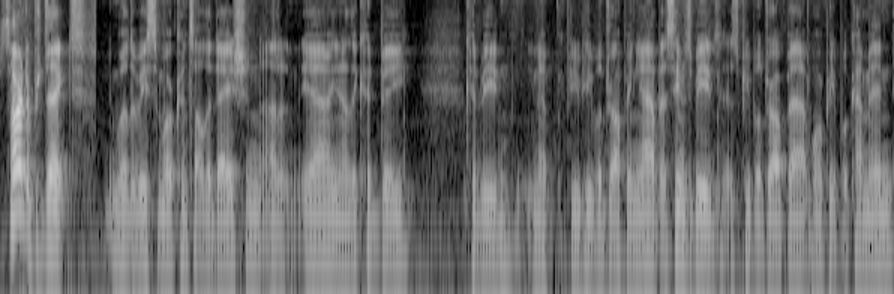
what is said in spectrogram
it's hard to predict. Will there be some more consolidation? yeah, you know, there could be could be you know a few people dropping out, but it seems to be as people drop out, more people come in.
